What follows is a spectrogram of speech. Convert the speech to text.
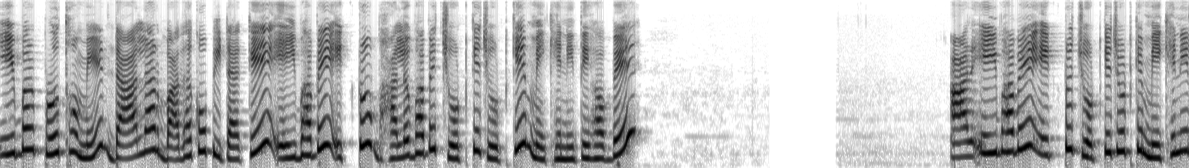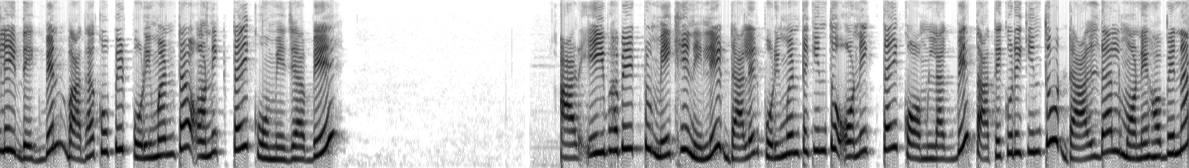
এবার প্রথমে ডাল আর বাঁধাকপিটাকে এইভাবে একটু ভালোভাবে চটকে চটকে মেখে নিতে হবে। আর এইভাবে একটু চটকে চটকে মেখে নিলেই দেখবেন বাঁধাকপির পরিমাণটা অনেকটাই কমে যাবে। আর এইভাবে একটু মেখে নিলে ডালের পরিমাণটা কিন্তু অনেকটাই কম লাগবে, তাতে করে কিন্তু ডাল ডাল মনে হবে না,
